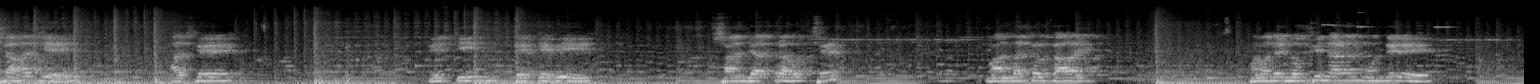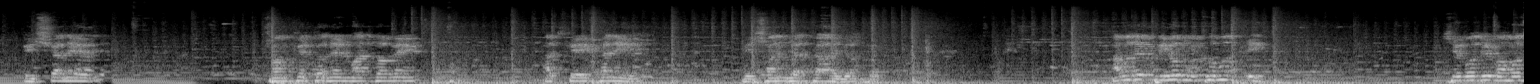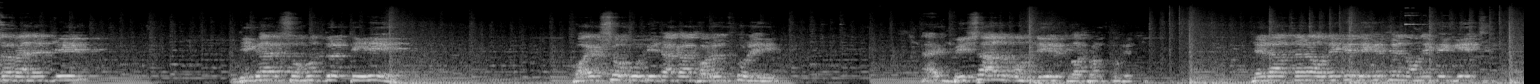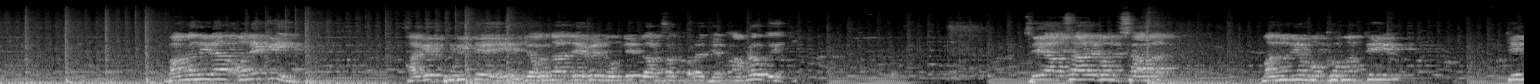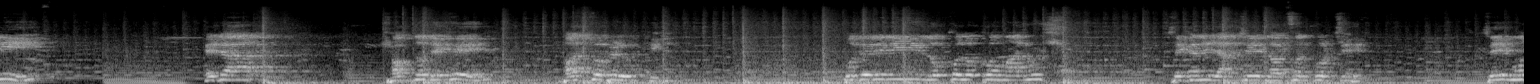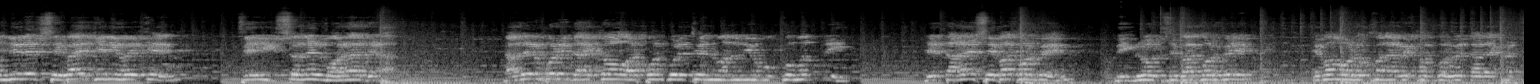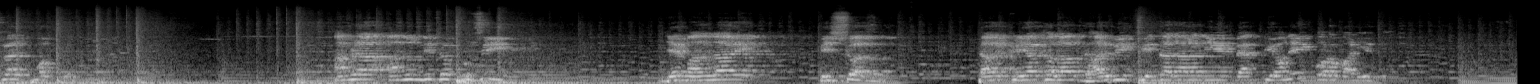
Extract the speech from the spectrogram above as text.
সাহায্যে আজকে এই তিন সানযাত্রা হচ্ছে। তাই আমাদের লক্ষ্মীনারায়ণ মন্দিরে সংকীর্তনের মাধ্যমে আজকে এখানে এই সানযাত্রা আয়োজন আমাদের প্রিয় মুখ্যমন্ত্রী শ্রীমতী মমতা ব্যানার্জি দীঘার সমুদ্র তীরে কয়েকশো কোটি টাকা খরচ করে এক বিশাল মন্দির গঠন করেছে। যেটা আপনারা অনেকে দেখেছেন, অনেকে গিয়েছেন। বাঙালিরা অনেকেই আগে পুরীতে জগন্নাথ দেবের মন্দির দর্শন করার জন্য আমরাও গেছি সে আশা এবং সাত মাননীয় মুখ্যমন্ত্রী, তিনি এটা স্বপ্ন দেখে বাস্তবে রূপ দিলেন প্রতিদিনই লক্ষ লক্ষ মানুষ সেখানে যাচ্ছে, দর্শন করছে। সেই মন্দিরের সেবায় যিনি হয়েছেন, সেই ঈশ্বরের মহারাজরা। তাদের উপরে দায়িত্ব অর্পণ করেছেন মাননীয় মুখ্যমন্ত্রী যে তারাই সেবা করবে, বিগ্রহ সেবা করবে এবং রক্ষণাবেক্ষণ করবে, তার একটা ট্রাস্ট ভক্ত আমরা আনন্দিত, খুশি যে মালদায় বিশ্বাস তার ক্রিয়াকলাপ, ধার্মিক চিন্তাধারা নিয়ে ব্যক্তি অনেক বড় বাড়িয়েছে।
